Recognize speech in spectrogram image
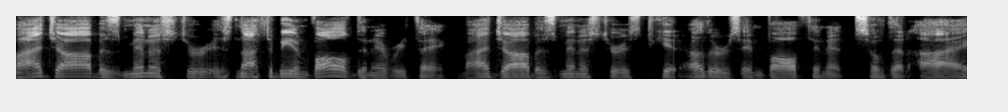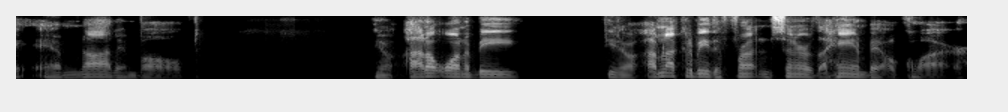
my job as minister is not to be involved in everything. My job as minister is to get others involved in it so that I am not involved. You know, I don't want to be, you know, I'm not going to be the front and center of the handbell choir.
